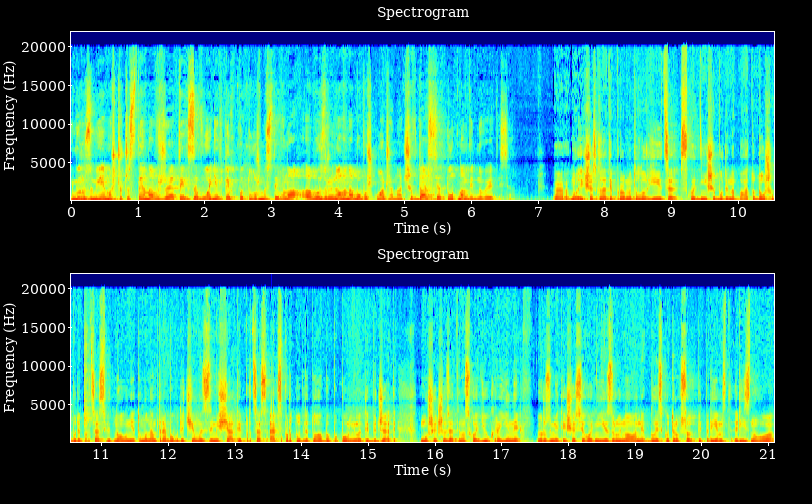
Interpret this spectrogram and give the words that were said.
І ми розуміємо, що частина вже тих заводів, тих потужностей, вона або зруйнована, або пошкоджена. Чи вдасться тут нам відновитися? Е, Ну, якщо сказати про металургію, це складніше буде, набагато довше буде процес відновлення, тому нам треба буде чимось заміщати процес експорту для того, аби поповнювати бюджети. Тому що якщо взяти на сході України, ви розумієте, якщо сьогодні є зруйнованих близько 300 підприємств різного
